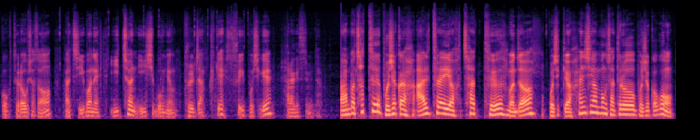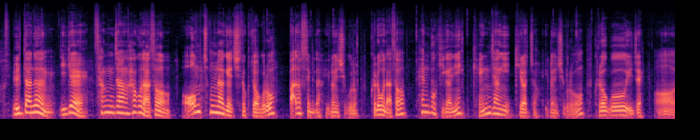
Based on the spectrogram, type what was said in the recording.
꼭 들어오셔서 같이 이번에 2025년 불장 크게 수익 보시길 바라겠습니다. 한번 차트 보실까요? 알트레이어 차트 먼저 보실게요. 한 시간 봉 차트로 보실 거고 일단은 이게 상장하고 나서 엄청나게 지속적으로 빠졌습니다. 이런 식으로. 그러고 나서 횡보 기간이 굉장히 길었죠. 이런 식으로. 그러고 이제 어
